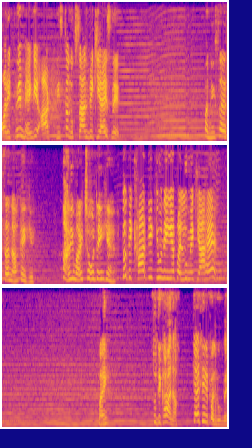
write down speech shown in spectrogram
और इतने महँगे आठ पीस का नुकसान भी किया है इसने। अनीसा ऐसा ना कहिए। हमारी माई चोर नहीं है। तो दिखाती क्यों नहीं है पल्लू में क्या है? माई तू दिखा ना क्या है तेरे पल्लू में?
